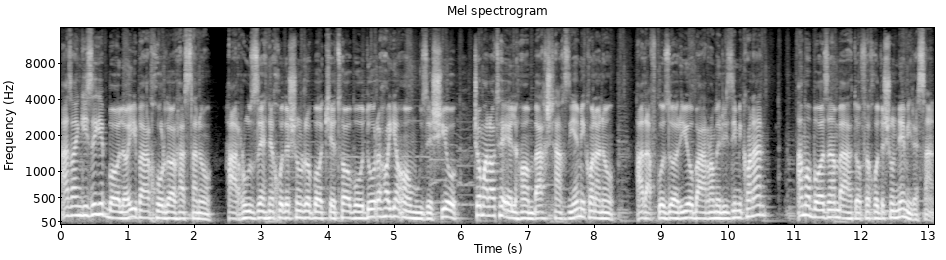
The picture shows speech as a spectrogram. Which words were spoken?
از انگیزه بالایی برخوردار هستن و هر روز ذهن خودشون رو با کتاب و دوره های آموزشی و جملات الهام بخش تغذیه می‌کنن و هدف گذاری و برنامه ریزی می‌کنن اما بازم به اهداف خودشون نمی‌رسن.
